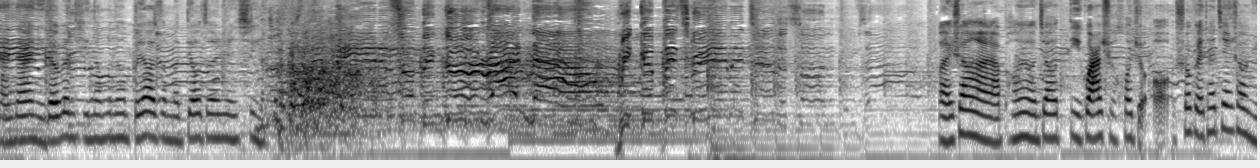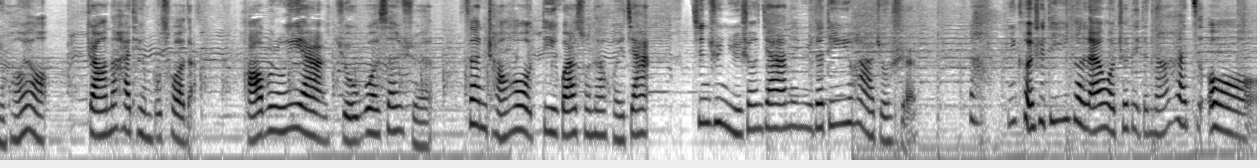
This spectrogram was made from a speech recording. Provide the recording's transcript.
奶奶，你的问题能不能不要这么刁钻任性？”晚上啊，朋友叫地瓜去喝酒，说给他介绍女朋友，长得还挺不错的。好不容易啊，酒过三巡，散场后，地瓜送他回家。进去女生家，那女的第一句话就是：“啊，你可是第一个来我这里的男孩子哦。”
